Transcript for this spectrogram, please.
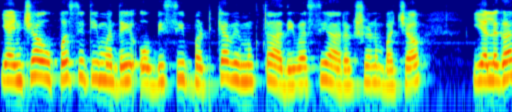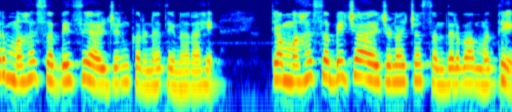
यांच्या उपस्थितीमध्ये ओबीसी भटक्या विमुक्त आदिवासी आरक्षण बचाव यलगार महासभेचे आयोजन करण्यात येणार आहे. त्या महासभेच्या आयोजनाच्या संदर्भामध्ये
